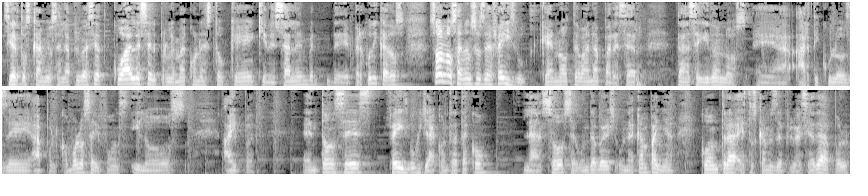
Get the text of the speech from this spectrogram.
ciertos cambios en la privacidad. ¿Cuál es el problema con esto? Que quienes salen de perjudicados son los anuncios de Facebook, que no te van a aparecer tan seguido en los eh, artículos de Apple como los iPhones y los iPad. Entonces Facebook ya contraatacó, lanzó, según The Verge, una campaña contra estos cambios de privacidad de Apple,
